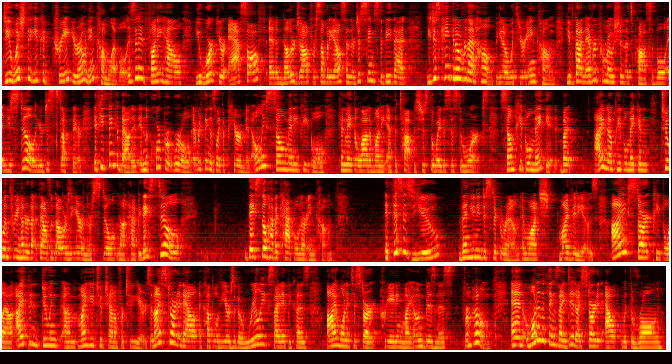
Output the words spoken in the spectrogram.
Do you wish that you could create your own income level? Isn't it funny how you work your ass off at another job for somebody else and there just seems to be that you just can't get over that hump, you know, with your income. You've gotten every promotion that's possible and you still, you're just stuck there. If you think about it, in the corporate world, everything is like a pyramid. Only so many people can make a lot of money at the top. It's just the way the system works. Some people make it, but I know people making two and three hundred thousand dollars a year and they're still not happy. They still they still have a cap on their income. If this is you, then you need to stick around and watch my videos. I start people out. I've been doing um, my YouTube channel for two years and I started out a couple of years ago really excited because I wanted to start creating my own business from home. And one of the things I did, I started out with the wrong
